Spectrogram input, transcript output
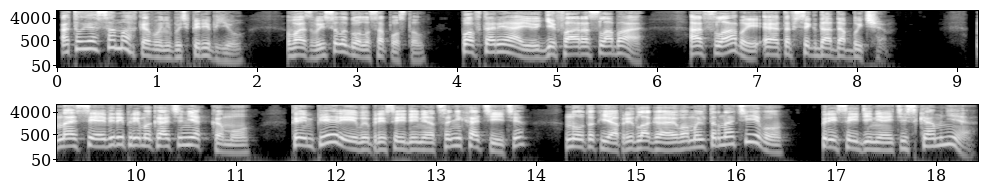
«А то я сама кого-нибудь перебью», Возвысила голос апостол. «Повторяю, Гефара слаба, а слабый — это всегда добыча. На севере примыкать не к кому. К империи вы присоединяться не хотите? Ну так я предлагаю вам альтернативу. Присоединяйтесь ко мне.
